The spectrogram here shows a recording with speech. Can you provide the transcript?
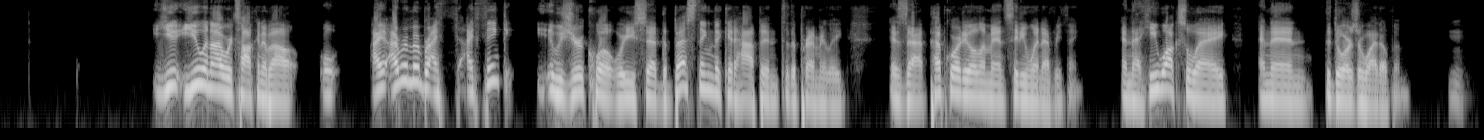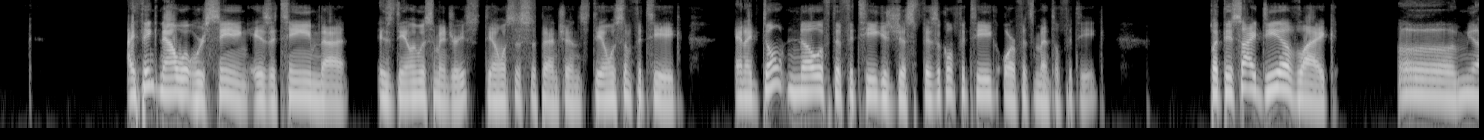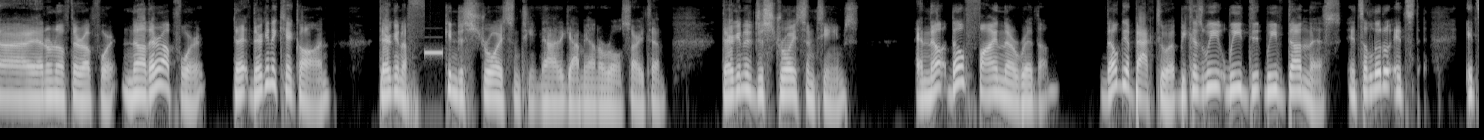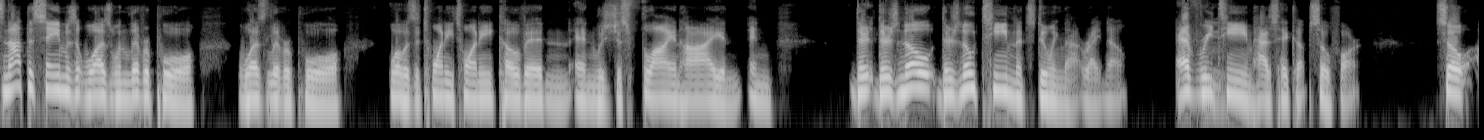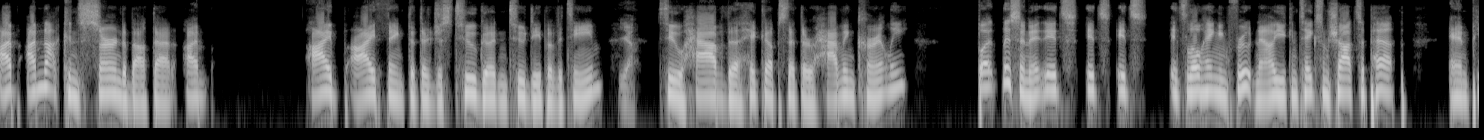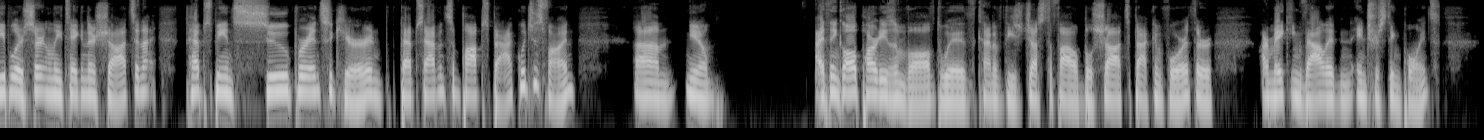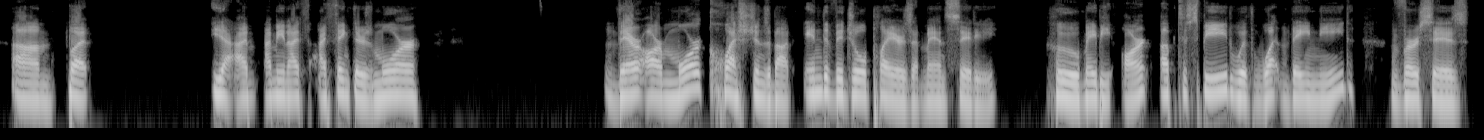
you you and I were talking about. Oh, I, I remember. I th- I think it was your quote where you said the best thing that could happen to the Premier League is that Pep Guardiola, Man City win everything, and that he walks away, and then the doors are wide open. I think now what we're seeing is a team that is dealing with some injuries, dealing with some suspensions, dealing with some fatigue. And I don't know if the fatigue is just physical fatigue or if it's mental fatigue. But this idea of like, oh, I don't know if they're up for it. No, they're up for it. They're, they're going to kick on. They're going to fucking destroy some teams. Now they got me on a roll. Sorry, Tim. They're going to destroy some teams and they'll, they'll find their rhythm. They'll get back to it because we, we, we've done this. It's a little, it's, it's not the same as it was when Liverpool was Liverpool. What was it, 2020, COVID, and and was just flying high, and and there there's no there's no team that's doing that right now. Every mm. team has hiccups so far, so I'm I'm not concerned about that. I'm I I think that they're just too good and too deep of a team. Yeah. To have the hiccups that they're having currently. But listen, it, it's it's it's it's low hanging fruit now. You can take some shots at Pep and people are certainly taking their shots. And I, Pep's being super insecure, and Pep's having some pops back, which is fine. Um, you know, I think all parties involved with kind of these justifiable shots back and forth are are making valid and interesting points. Um, but yeah, I I mean I I think there's more there are more questions about individual players at Man City who maybe aren't up to speed with what they need versus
